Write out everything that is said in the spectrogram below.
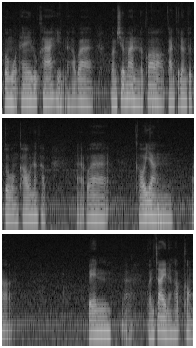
โปรโมทให้ลูกค้าเห็นนะครับว่าความเชื่อมั่นแล้วก็การเจริญเติบโตของเขานะครับว่าเขายังเป็นขวัญใจนะครับของ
